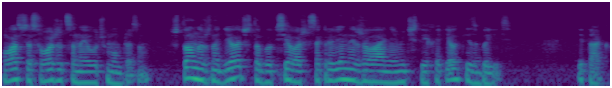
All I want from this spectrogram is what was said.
у вас все сложится наилучшим образом. Что нужно делать, чтобы все ваши сокровенные желания, мечты и хотелки сбылись? Итак,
